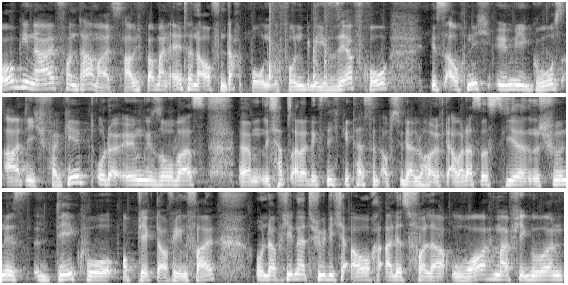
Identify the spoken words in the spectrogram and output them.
Original von damals. Habe ich bei meinen Eltern auf dem Dachboden gefunden. Bin ich sehr froh. Ist auch nicht irgendwie großartig vergibt oder irgendwie sowas. Ähm, ich habe es allerdings nicht getestet, ob es wieder läuft. Aber das ist hier ein schönes Deko-Objekt auf jeden Fall. Und auch hier natürlich auch alles voller Warhammer-Figuren.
